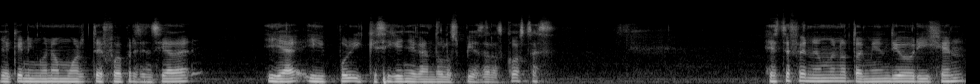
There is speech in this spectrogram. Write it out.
ya que ninguna muerte fue presenciada y, y, y que siguen llegando los pies a las costas. Este fenómeno también dio origen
